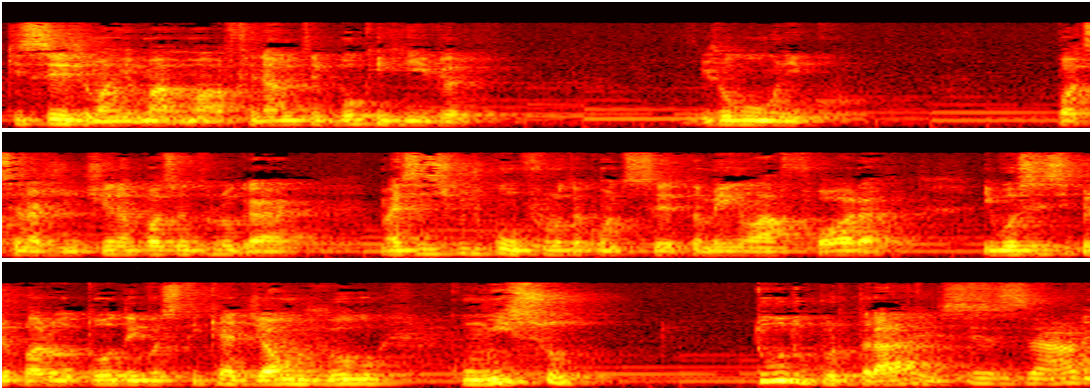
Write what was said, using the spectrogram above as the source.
que seja uma, uma, uma final entre Boca e River, jogo único. Pode ser na Argentina, pode ser em outro lugar. Mas se esse tipo de confronto acontecer também lá fora, e você se preparou todo, e você tem que adiar um jogo com isso tudo por trás, Exato.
